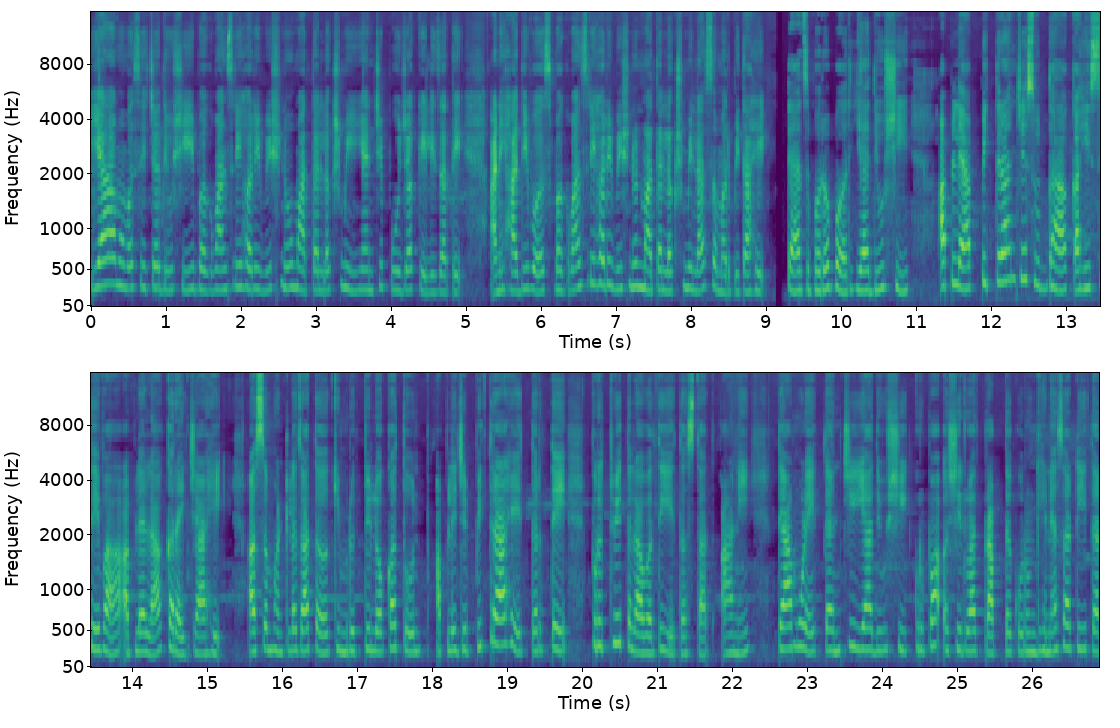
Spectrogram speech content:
या अमावस्येच्या दिवशी भगवान श्री हरी विष्णू माता लक्ष्मी यांची पूजा केली जाते आणि हा दिवस भगवान श्री हरी विष्णू माता लक्ष्मीला समर्पित आहे. त्याचबरोबर या दिवशी आपल्या पित्रांची सुद्धा काही सेवा आपल्याला करायची आहे. असं म्हटलं जातं की मृत्यूलोकातून आपले जे पित्र आहेत तर ते पृथ्वी तलावरती येत असतात आणि त्यामुळे त्यांची या दिवशी कृपा आशीर्वाद प्राप्त करून घेण्यासाठी त्या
